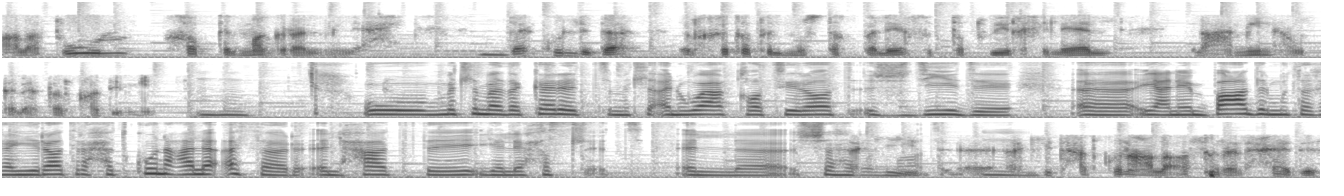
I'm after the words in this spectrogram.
على طول خط المجرى الملاحي. ده كل ده الخطط المستقبلية في التطوير خلال العامين أو الثلاثه القادمين. ومثل ما ذكرت مثل أنواع قاطرات جديدة آه يعني بعض المتغيرات رح تكون على أثر الحادثة يلي حصلت الشهر أكيد الماضي. مم. أكيد هتكون على أثر الحادث.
